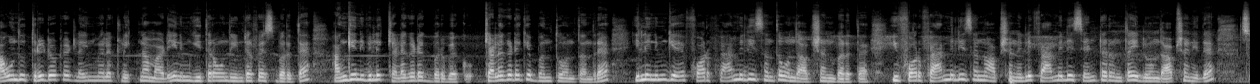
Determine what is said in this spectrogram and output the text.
ಆ ಒಂದು ತ್ರೀ ಡಾಟೆಡ್ ಲೈನ್ ಮೇಲೆ ಕ್ಲಿಕ್ನ ಮಾಡಿ, ನಿಮ್ಗೆ ಈ ಥರ ಒಂದು ಇಂಟರ್ಫೇಸ್ ಬರುತ್ತೆ. ಹಾಗೆ ನೀವು ಇಲ್ಲಿ ಕೆಳಗಡೆಗೆ ಬರಬೇಕು. ಕೆಳಗಡೆಗೆ ಬಂತು ಅಂತಂದರೆ, ಇಲ್ಲಿ ನಿಮಗೆ ಫಾರ್ ಫ್ಯಾಮಿಲೀಸ್ ಅಂತ ಒಂದು ಆಪ್ಷನ್ ಬರುತ್ತೆ. ಈ ಫಾರ್ ಫ್ಯಾಮಿಲೀಸ್ ಅನ್ನೋ ಆಪ್ಷನಲ್ಲಿ ಫ್ಯಾಮಿಲಿ ಸೆಂಟರ್ ಅಂತ ಇಲ್ಲಿ ಒಂದು ಆಪ್ಷನ್ ಇದೆ. ಸೊ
